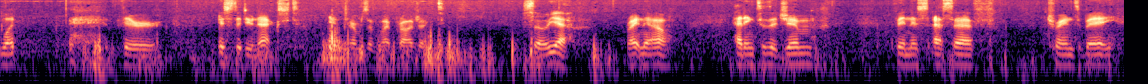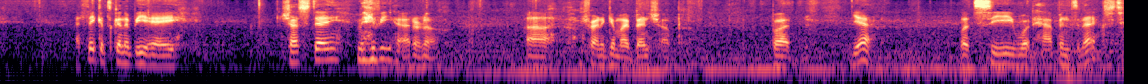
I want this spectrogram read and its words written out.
what there is to do next in terms of my project. So yeah, right now, heading to the gym, Fitness SF, Trans Bay. I think it's gonna be a chest day, maybe? I don't know. Uh, I'm trying to get my bench up. But yeah, let's see what happens next.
